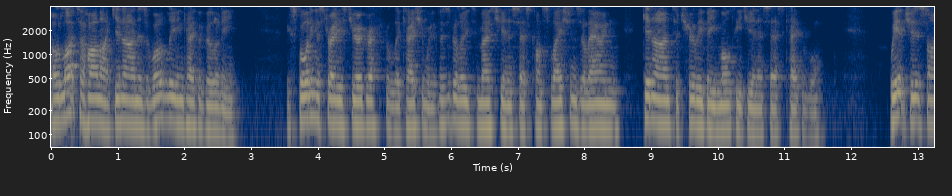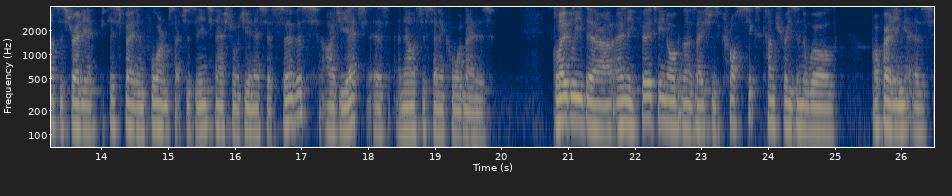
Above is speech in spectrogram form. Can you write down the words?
I would like to highlight GINAN as a world-leading capability, exporting Australia's geographical location with visibility to most GNSS constellations, allowing GINAN to truly be multi-GNSS capable. We at Geoscience Australia participate in forums such as the International GNSS Service, IGS, as Analysis Centre coordinators. Globally, there are only 13 organisations across six countries in the world operating as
